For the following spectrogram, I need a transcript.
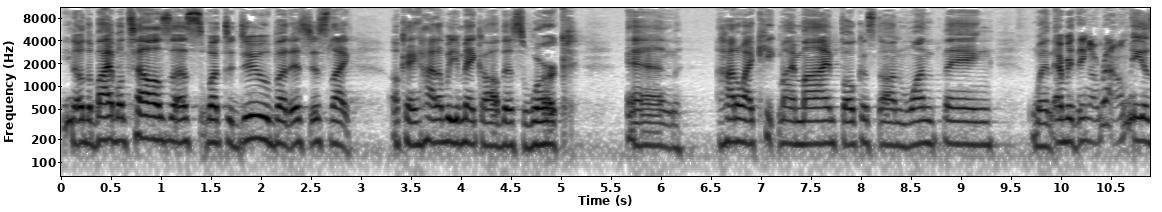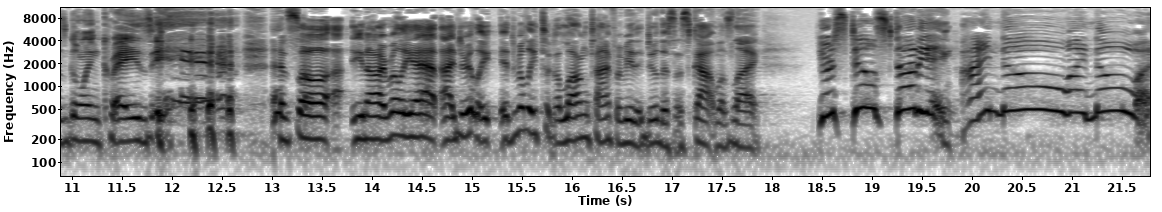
you know, the Bible tells us what to do, but it's just like, okay, how do we make all this work? And how do I keep my mind focused on one thing when everything around me is going crazy? and so, uh, you know, I really had, I really, it really took a long time for me to do this. And Scott was like, you're still studying. I know, I know.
